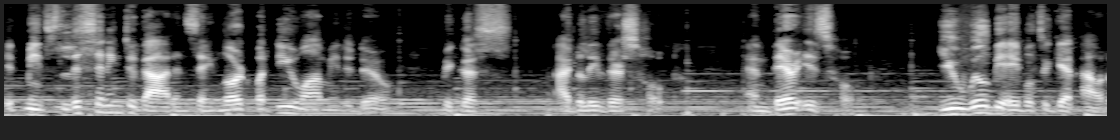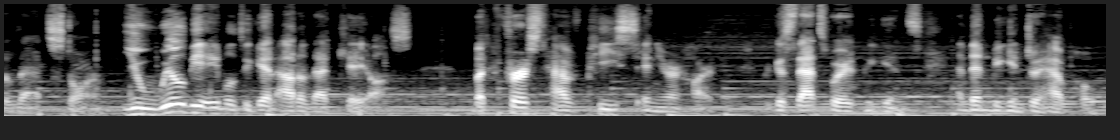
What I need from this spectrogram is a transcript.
It means listening to God and saying, Lord, what do you want me to do? Because I believe there's hope. And there is hope. You will be able to get out of that storm. You will be able to get out of that chaos. But first, have peace in your heart because that's where it begins. And then begin to have hope.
